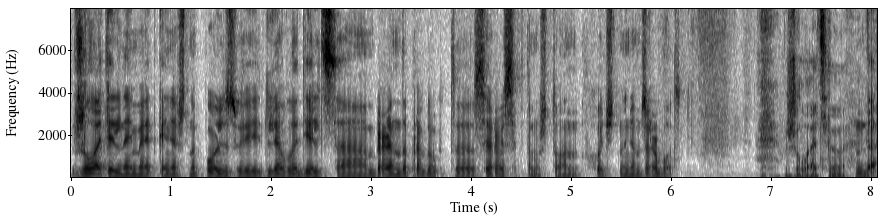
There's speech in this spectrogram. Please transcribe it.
желательно имеет, конечно, пользу и для владельца бренда, продукта, сервиса, потому что он хочет на нем заработать. Желательно. Да.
